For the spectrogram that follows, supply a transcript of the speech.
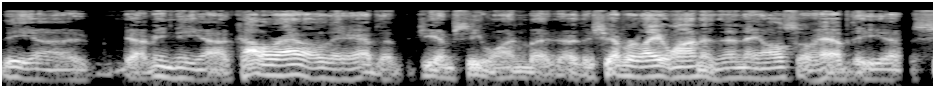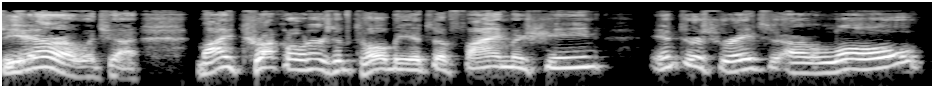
the uh, I mean the uh, Colorado. They have the GMC one, but the Chevrolet one, and then they also have the uh, Sierra, which my truck owners have told me it's a fine machine. Interest rates are low,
